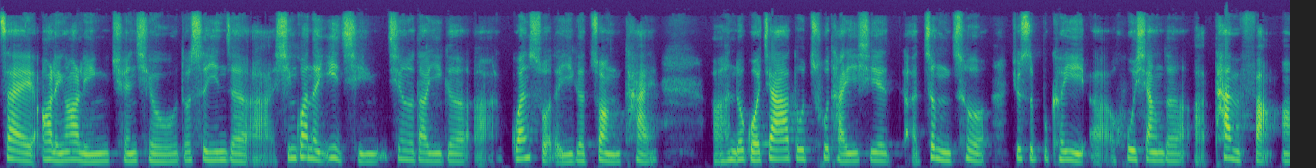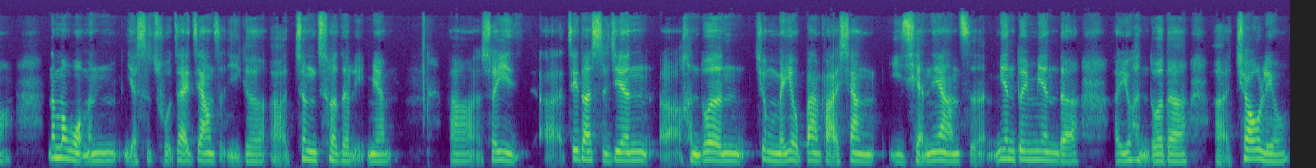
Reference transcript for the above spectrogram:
在二零二零全球都是因着啊新冠的疫情进入到一个啊关锁的一个状态啊，很多国家都出台一些呃政策，就是不可以呃互相的啊探访啊。那么我们也是处在这样子一个呃政策的里面。啊、所以呃这段时间呃很多人就没有办法像以前那样子面对面的呃有很多的呃交流，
